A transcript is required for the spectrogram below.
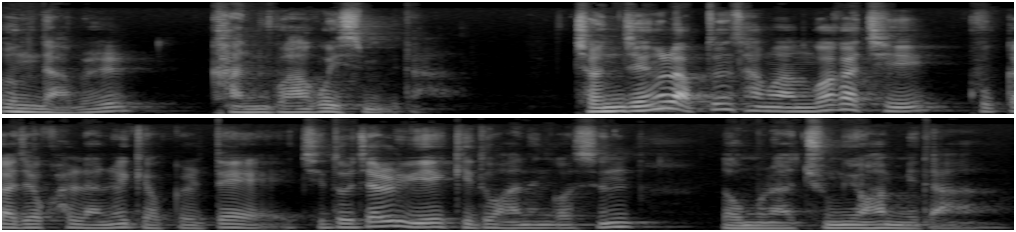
응답을 간구하고 있습니다. 전쟁을 앞둔 상황과 같이 국가적 환란을 겪을 때 지도자를 위해 기도하는 것은 너무나 중요합니다.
